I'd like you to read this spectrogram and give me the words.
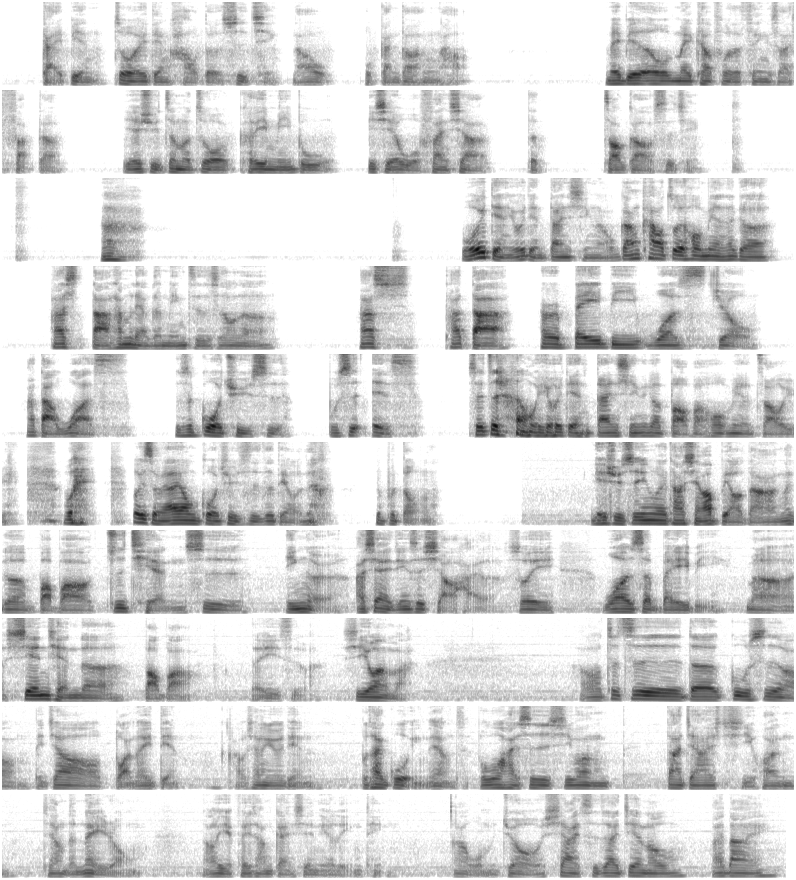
改变，做一点好的事情，然后我感到很好。Maybe I'll make up for the things I fucked up。也许这么做可以弥补一些我犯下的糟糕的事情。啊。我一点有一点担心啊！我刚看到最后面那个他打他们两个名字的时候呢，他是他打 Her baby was Joe，他打 was 就是过去式，不是 is，所以这让我有一点担心那个宝宝后面的遭遇。为为什么要用过去式？这点我就就不懂了。也许是因为他想要表达那个宝宝之前是。婴儿啊，现在已经是小孩了，所以 was a baby，呃，先前的宝宝的意思吧，希望吧。好，这次的故事哦，比较短了一点，好像有点不太过瘾的样子。不过还是希望大家喜欢这样的内容，然后也非常感谢你的聆听。那我们就下一次再见喽，拜拜。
